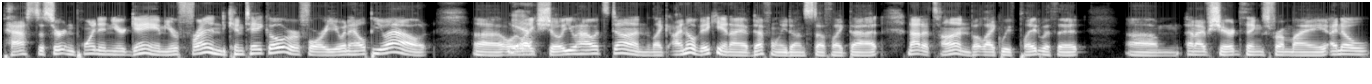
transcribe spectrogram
past a certain point in your game your friend can take over for you and help you out uh, or Yeah. like show you how it's done like I know Vicky and I have definitely done stuff like that not a ton but like we've played with it um and I've shared things from my I know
